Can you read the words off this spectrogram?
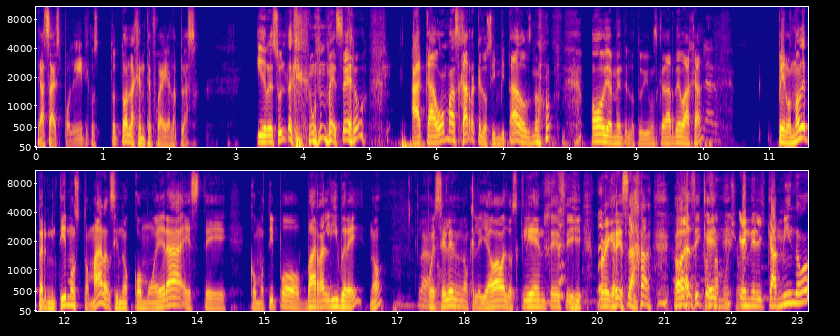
Ya sabes, políticos, to- toda la gente fue ahí a la plaza. Y resulta que un mesero acabó más jarra que los invitados, ¿no? Obviamente lo tuvimos que dar de baja Claro. pero no le permitimos tomar, sino como era este, como tipo barra libre, ¿no? Claro. Pues él en lo que le llevaba a los clientes y regresa. Ahora sí que en el camino.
